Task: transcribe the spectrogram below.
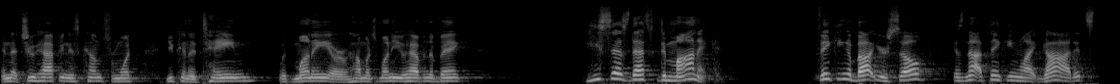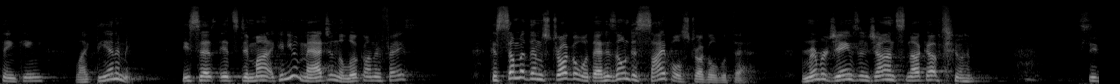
and that true happiness comes from what you can attain with money or how much money you have in the bank, he says that's demonic. Thinking about yourself is not thinking like God, it's thinking like the enemy. He says it's demonic. Can you imagine the look on their face? Because some of them struggle with that. His own disciples struggled with that. Remember, James and John snuck up to him. See,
